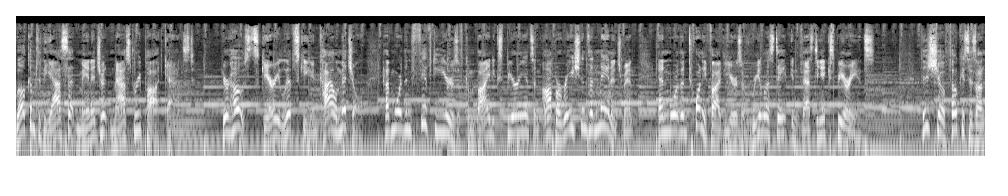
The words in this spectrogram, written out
Welcome to the Asset Management Mastery Podcast. Your hosts, Gary Lipsky and Kyle Mitchell, have more than 50 years of combined experience in operations and management and more than 25 years of real estate investing experience. This show focuses on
